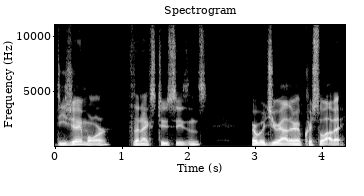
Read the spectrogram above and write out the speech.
DJ Moore for the next two seasons, or would you rather have Chris Olave?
